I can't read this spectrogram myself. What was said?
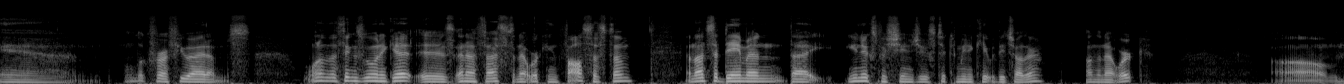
and look for a few items. One of the things we want to get is NFS, the networking file system, and that's a daemon that Unix machines use to communicate with each other on the network. Um,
